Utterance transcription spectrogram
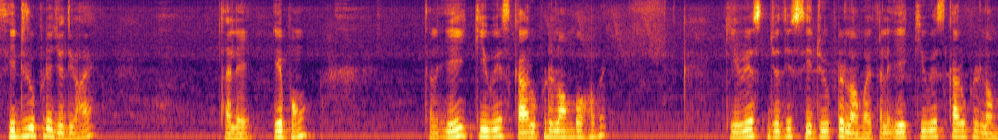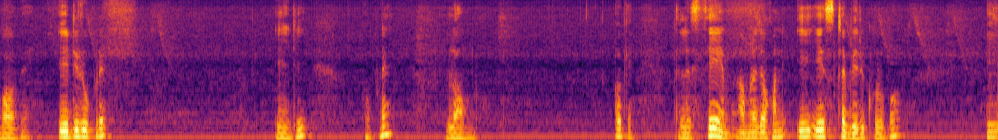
সিডির উপরে যদি হয়, তাহলে এবং তাহলে এই কিউএস কার উপরে লম্ব হবে? কিউএস যদি সিডির উপরে লম্ব হয়, তাহলে এই কিউএস কার উপরে লম্ব হবে? এডির উপরে? এডি উপরে লম্ব। ওকে, তাহলে সেম আমরা যখন এই এসটা বের করব এই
